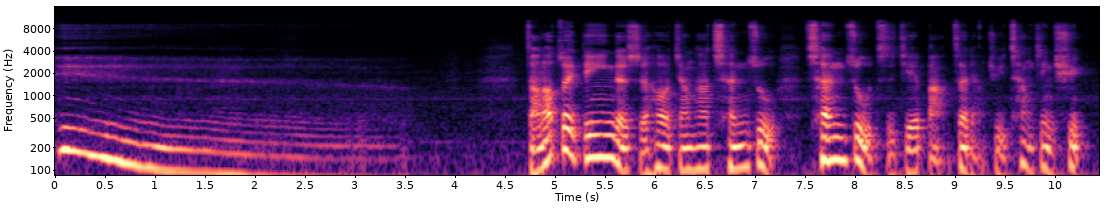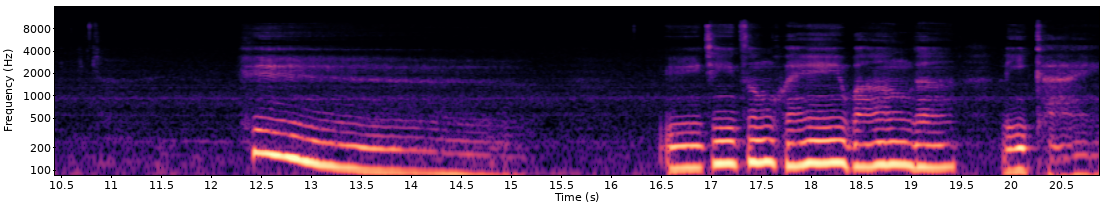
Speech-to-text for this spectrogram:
找到最低音的时候，将它撑住，撑住，直接把这两句唱进去。雨季总会忘了离开。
